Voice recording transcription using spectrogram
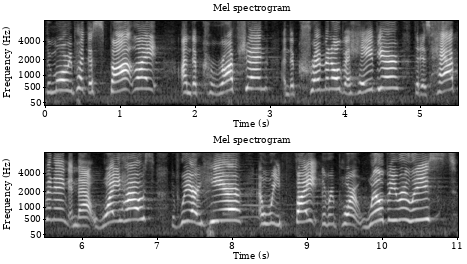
the more we put the spotlight on the corruption and the criminal behavior that is happening in that White House. If we are here and we fight, the report will be released.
